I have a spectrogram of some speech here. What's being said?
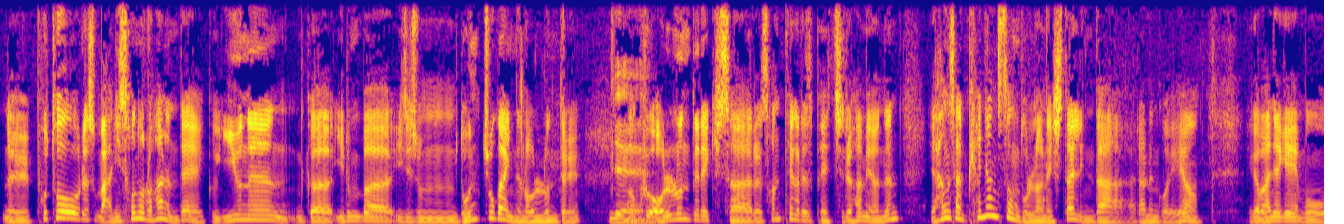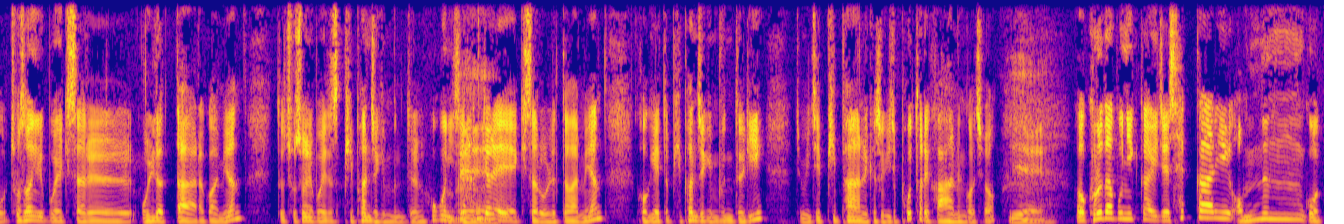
네, 포털에서 많이 선호를 하는데 그 이유는 그러니까 이른바 이제 좀 논조가 있는 언론들 예. 어, 그 언론들의 기사를 선택을 해서 배치를 하면은 항상 편향성 논란에 시달린다라는 거예요. 그러니까 만약에 뭐 조선일보의 기사를 올렸다라고 하면 또 조선일보에 대해서 비판적인 분들 혹은 이제 네. 한겨레 기사를 올렸다 하면 거기에 또 비판적인 분들이 좀 이제 비판을 계속 이제 포털에 가하는 거죠. 예. 어, 그러다 보니까 이제 색깔이 없는 곳,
